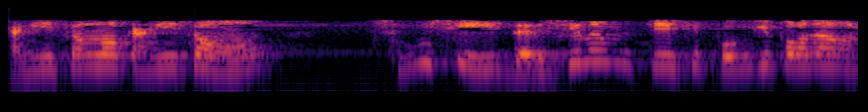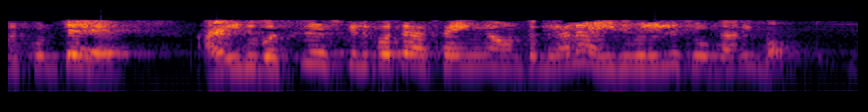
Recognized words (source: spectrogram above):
కనీసంలో కనీసం చూసి దర్శనం చేసి పొంగిపోదాం అనుకుంటే ఐదు బస్సులు వేసుకెళ్ళిపోతే అసహ్యంగా ఉంటుంది కానీ ఐదు వెళ్ళి చూడడానికి బాగుంటుంది.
